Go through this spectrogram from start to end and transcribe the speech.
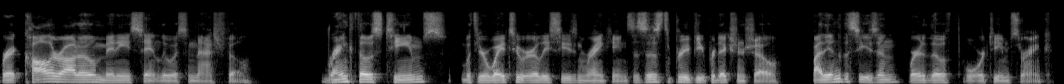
We're at Colorado, Mini, St. Louis, and Nashville. Rank those teams with your way too early season rankings. This is the preview prediction show. By the end of the season, where do those four teams rank?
